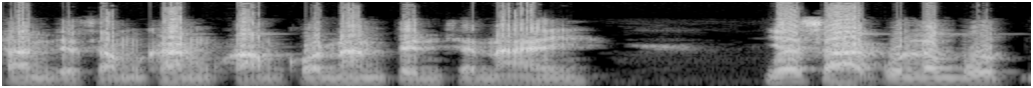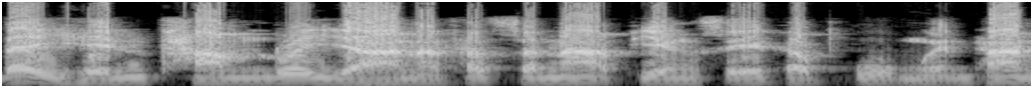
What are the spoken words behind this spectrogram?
ท่านจะสำคัญความข้อนั้นเป็นไฉนยศกุลบุตรได้เห็นธรรมด้วยญาณทัศนะเพียงเสกภูเหมือนท่าน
